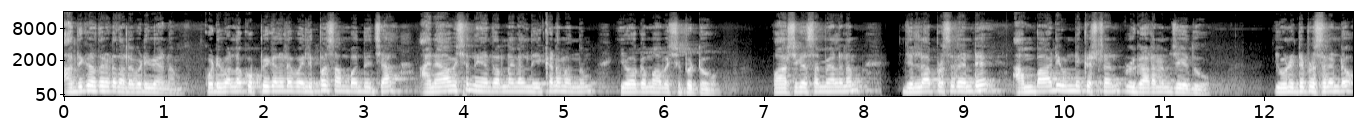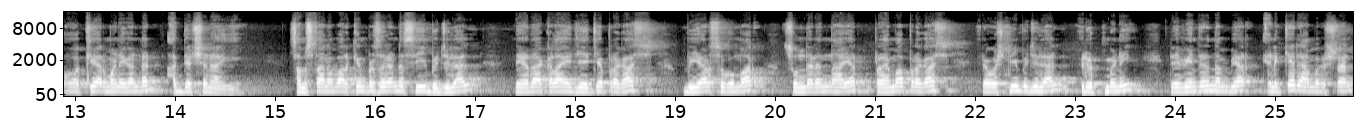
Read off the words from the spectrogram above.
അധികൃതരുടെ നടപടി വേണം. കുടിവെള്ള കുപ്പികളുടെ വലിപ്പം സംബന്ധിച്ച അനാവശ്യ നിയന്ത്രണങ്ങൾ നീക്കണമെന്നും യോഗം ആവശ്യപ്പെട്ടു. വാർഷിക സമ്മേളനം ജില്ലാ പ്രസിഡന്റ് അമ്പാടി ഉണ്ണികൃഷ്ണൻ ഉദ്ഘാടനം ചെയ്തു. Unit president O K R Manikandan അധ്യക്ഷനായി. സംസ്ഥാന വർക്കിംഗ് പ്രസിഡന്റ് സി. ബിജുലാൽ നേതാക്കളായ J K Prakash V R Sukumar Sundaran Nair Prema Prakash Roshni Bijulal Rukmini Raveendran Nambiar N. K. Ramakrishnan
